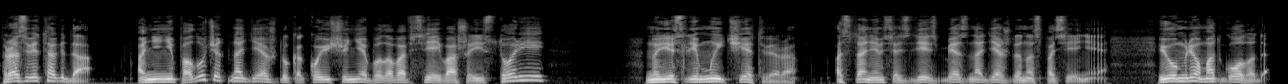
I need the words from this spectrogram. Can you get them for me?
Разве тогда они не получат надежду, какой еще не было во всей вашей истории? Но если мы четверо останемся здесь без надежды на спасение и умрем от голода,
